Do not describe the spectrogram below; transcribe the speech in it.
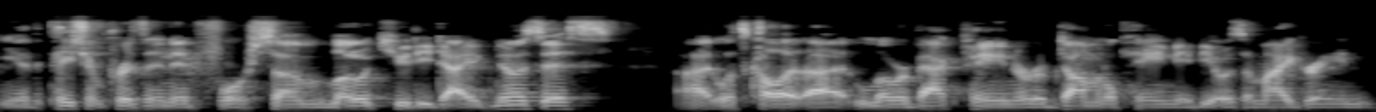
You know, the patient presented for some low acuity diagnosis. Uh, let's call it uh, lower back pain or abdominal pain. Maybe it was a migraine.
